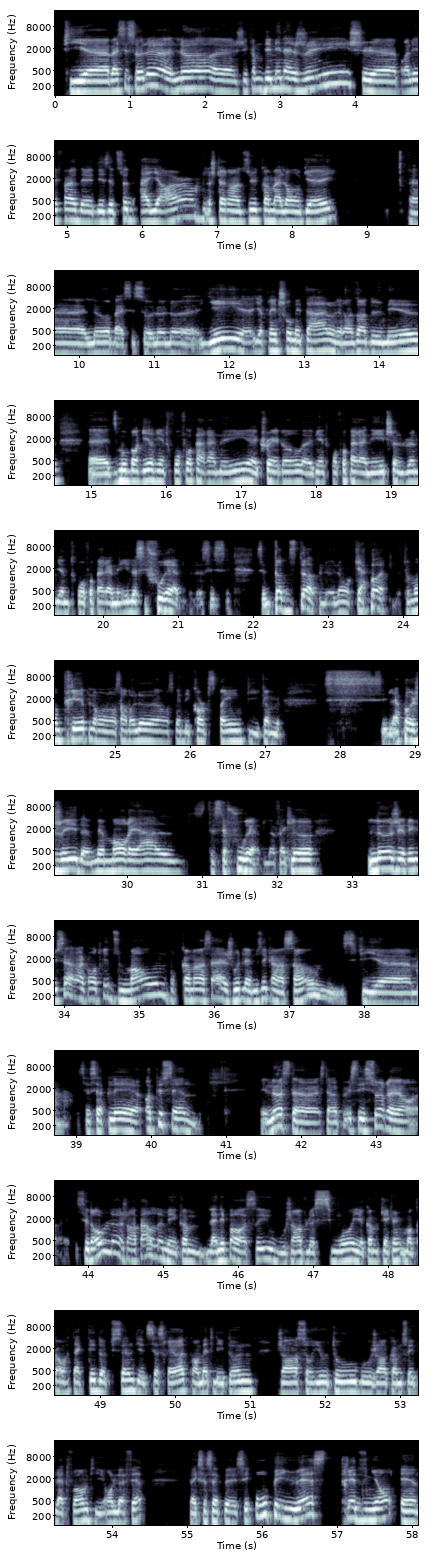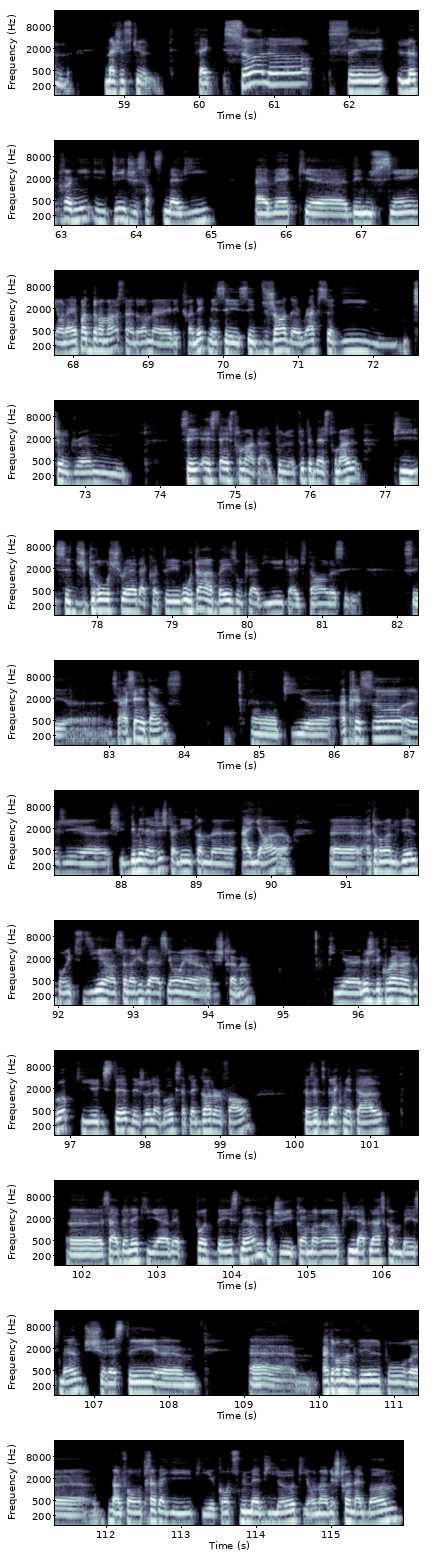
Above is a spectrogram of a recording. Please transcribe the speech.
Puis, euh, ben, c'est ça, là, là euh, j'ai comme déménagé je suis, pour aller faire des études ailleurs. Là, j'étais rendu comme à Longueuil. Euh, là, ben, c'est ça. Là, il, y a plein de shows métal. On est rendu en 2000. Euh, Dimo Borgir vient trois fois par année. Euh, Cradle vient trois fois par année. Children viennent trois fois par année. Là, c'est fou raide. C'est, le top du top. Là, on capote. Tout le monde triple. On, s'en va là. On se met des corpse paint. Puis comme l'apogée de même Montréal. C'était, fou raide. Fait que là, Là, j'ai réussi à rencontrer du monde pour commencer à jouer de la musique ensemble. Puis euh, ça s'appelait Opus N. Et là, c'était un, peu. C'est sûr, euh, c'est drôle, j'en parle, mais comme l'année passée, où genre, le six mois, il y a comme quelqu'un qui m'a contacté d'Opus N, qui a dit ce serait hot qu'on mette les tunes, genre sur YouTube ou genre comme sur les plateformes, puis on l'a fait. Fait que c'est OPUS, trait d'union N, majuscule. Fait que ça, là, c'est le premier EP que j'ai sorti de ma vie avec euh, des musiciens. On n'avait pas de drummer, c'est un drum euh, électronique, mais c'est du genre de Rhapsody, Children. C'est instrumental. Tout, est instrumental. Puis c'est du gros shred à côté, autant à bass au clavier qu'à guitare. Euh, c'est assez intense. Puis après ça, j'ai déménagé, je suis allé comme ailleurs. Euh, à Drummondville pour étudier en sonorisation et enregistrement. Puis euh, là, j'ai découvert un groupe qui existait déjà là-bas qui s'appelait Gutterfall. faisait du black metal. Euh, ça a donné qu'il n'y avait pas de bassman. Fait que j'ai comme rempli la place comme bassman. Puis je suis resté à Drummondville pour, dans le fond, travailler, puis continuer ma vie là. Puis on a enregistré un album.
